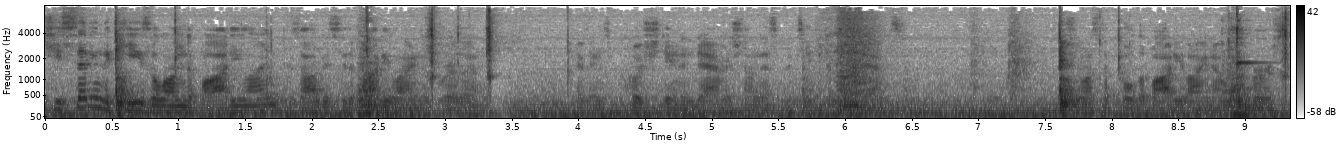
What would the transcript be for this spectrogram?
She's setting the keys along the body line because obviously the body line is where the everything's pushed in and damaged on this particular dent. She wants to pull the body line out first.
